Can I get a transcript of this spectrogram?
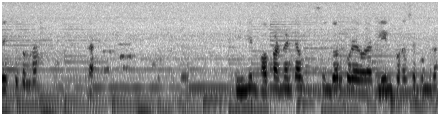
দেখছ তোমরা? ইঞ্জিন কম্পার্টমেন্টটাও খুব সুন্দর করে ওরা ক্লিন করেছে বন্ধুরা।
